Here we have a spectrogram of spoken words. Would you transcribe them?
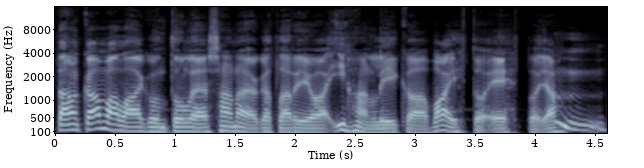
Tämä on kamalaa, kun tulee sana, joka tarjoaa ihan liikaa vaihtoehtoja. Hmm.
